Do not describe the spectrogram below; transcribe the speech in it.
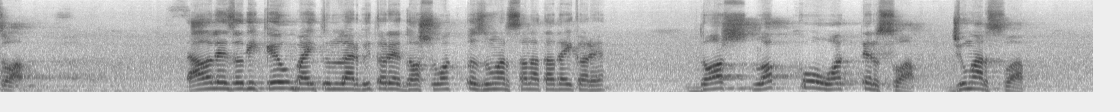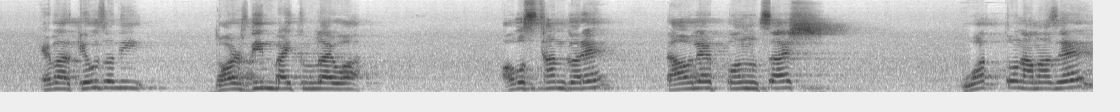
সব তাহলে যদি কেউ বাইতুল্লার ভিতরে দশ ওয়াক্ত জুমার সালাত আদায় করে, দশ লক্ষ ওয়াক্তের সোয়াব জুমার সোয়াব এবার কেউ যদি দশ দিন বাইতুল্লাহ অবস্থান করে, তাহলে পঞ্চাশ ওয়াক্ত নামাজে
